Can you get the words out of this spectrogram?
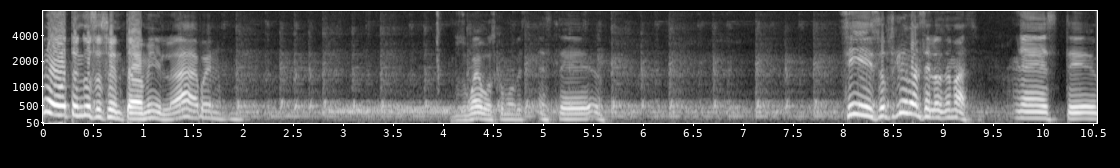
No, tengo 60 mil. Ah, bueno. Los huevos, ¿cómo ves? Este. Sí, suscríbanse los demás. Este.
